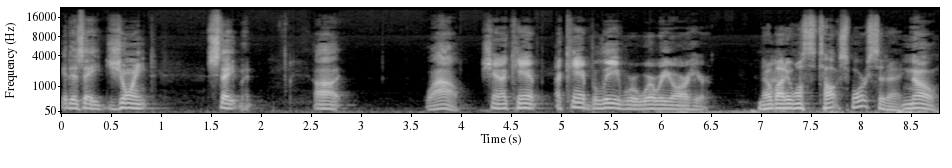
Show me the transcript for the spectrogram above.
It is a joint statement. Uh, wow, Shane, I can't I can't believe we're where we are here. Nobody uh, wants to talk sports today. No,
